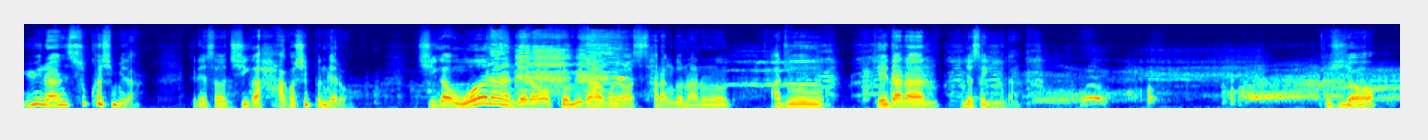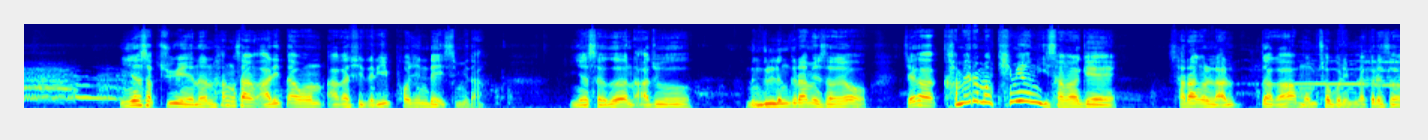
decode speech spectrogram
유일한 수컷입니다. 그래서 지가 하고 싶은 대로 지가 원하는 대로 교미도 하고요. 사랑도 나누는 아주 대단한 녀석입니다. 보시죠. 이 녀석 주위에는 항상 아리따운 아가씨들이 포진되어 있습니다. 이 녀석은 아주 능글능글하면서요. 제가 카메라만 키면 이상하게 사랑을 나누다가 멈춰버립니다. 그래서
